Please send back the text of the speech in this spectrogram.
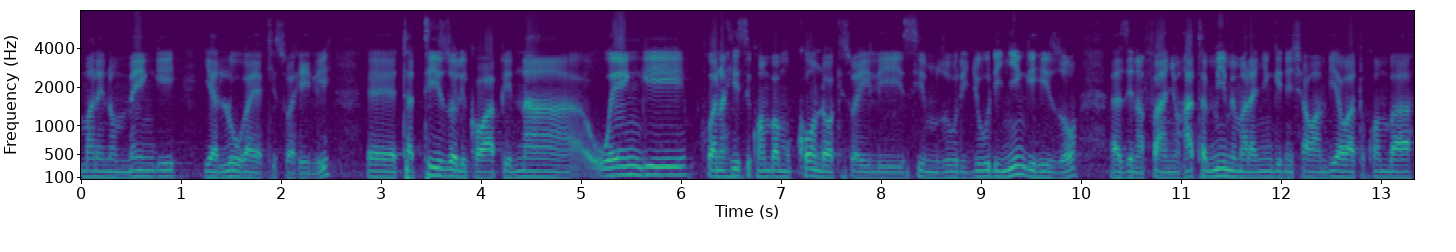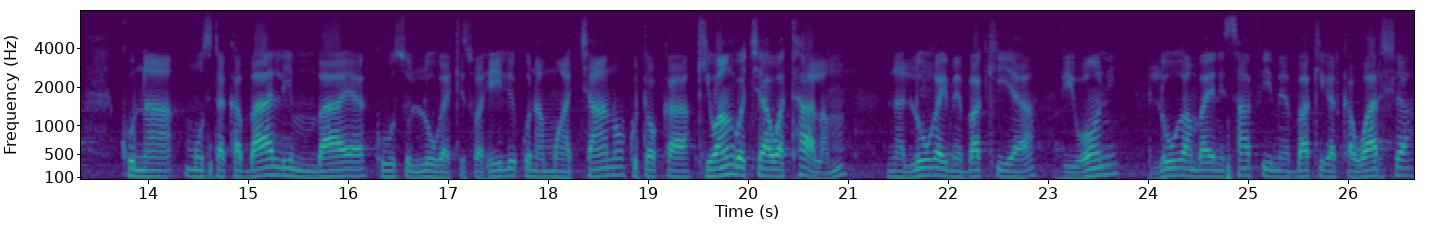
maneno mengi ya lugha ya Kiswahili. E, tatizo liko wapi? Na wengi wanahisi kwamba mkondo wa Kiswahili si mzuri. Juhudi nyingi hizo uh, zinafanywa. Hata mimi mara nyingi nishawaambia watu kwamba kuna mustakabali mbaya kuhusu lugha ya Kiswahili. Kuna mwachano kutoka kiwango cha wataalam na lugha imebaki ya vioni lugha ambayo ni safi imebaki katika warsha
